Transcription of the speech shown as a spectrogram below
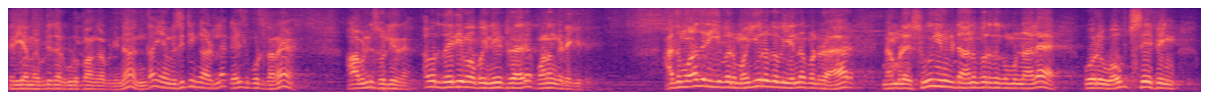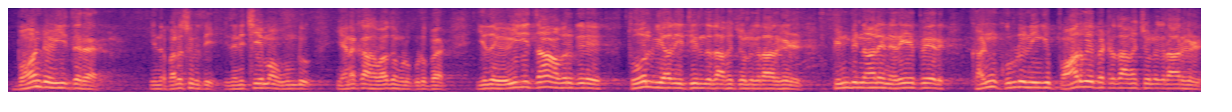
தெரியாமல் எப்படி சார் கொடுப்பாங்க அப்படின்னா இந்த என் விசிட்டிங் கார்டில் கையெழுத்து போட்டு தரேன் அப்படின்னு சொல்லிடுறேன். அவர் தைரியமாக போய் நீட்டுறாரு பணம் கிடைக்குது. அது மாதிரி இவர் மயூரகவி என்ன பண்ணுறார் நம்மளை சூரியன்கிட்ட அனுப்புறதுக்கு முன்னால் ஒரு அவுட் சேஃபிங் பாண்ட் எழுதி தர்றார். இந்த பலசுருதி இது நிச்சயமா உண்டு. எனக்காகவாது உங்களுக்கு கொடுப்பார் இதை எழுதித்தான் அவருக்கு தோல்வியாதை தீர்ந்ததாக சொல்லுகிறார்கள். பின்பின்னாலே நிறைய பேர் கண் குருடு நீங்கி பார்வை பெற்றதாக சொல்லுகிறார்கள்.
